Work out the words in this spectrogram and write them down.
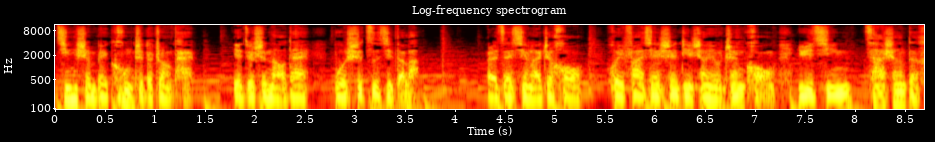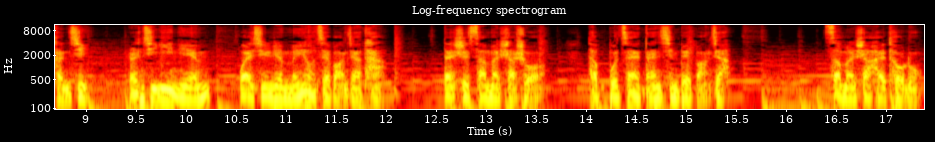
精神被控制的状态。”也就是脑袋不是自己的了，而在醒来之后，会发现身体上有针孔、淤青、擦伤等痕迹。而近一年，外星人没有再绑架他，但是萨曼莎说，他不再担心被绑架。萨曼莎还透露，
